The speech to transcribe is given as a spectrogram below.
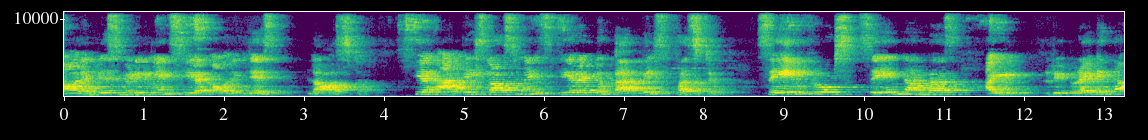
oranges middle means here oranges last. Here apples last means here I took apples first. Same. Write in the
